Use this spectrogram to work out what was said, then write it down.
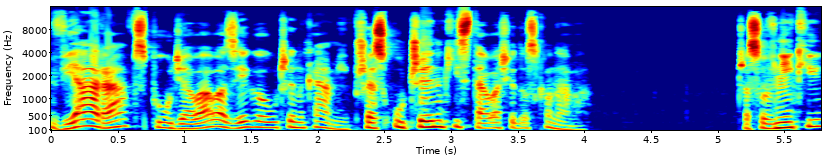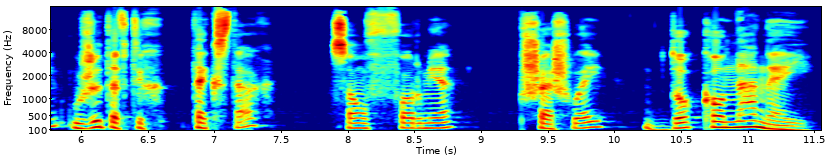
Wiara współdziałała z jego uczynkami, przez uczynki stała się doskonała. Czasowniki użyte w tych tekstach są w formie przeszłej, dokonanej.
